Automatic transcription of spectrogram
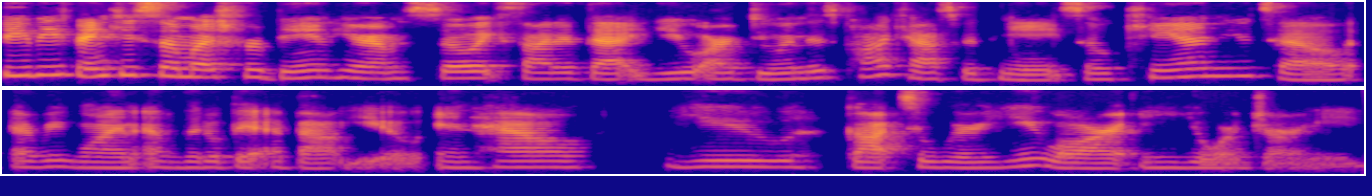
Phoebe, thank you so much for being here. I'm so excited that you are doing this podcast with me. So, can you tell everyone a little bit about you and how you got to where you are in your journey?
